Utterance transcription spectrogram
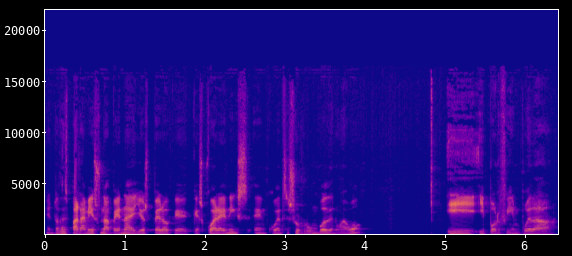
Entonces, para mí es una pena y yo espero que, Square Enix encuentre su rumbo de nuevo y, por fin pueda,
